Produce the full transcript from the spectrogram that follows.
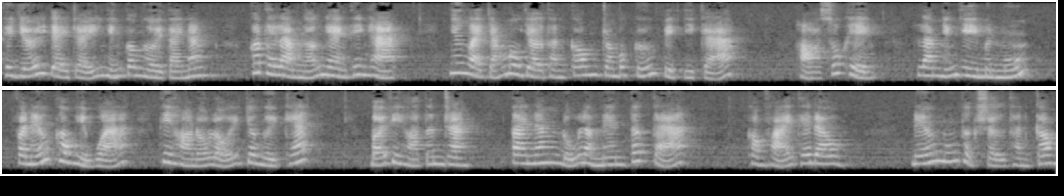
Thế giới đầy rẫy những con người tài năng có thể làm ngỡ ngàng thiên hạ, nhưng lại chẳng bao giờ thành công trong bất cứ việc gì cả. Họ xuất hiện, làm những gì mình muốn, và nếu không hiệu quả thì họ đổ lỗi cho người khác, bởi vì họ tin rằng tài năng đủ làm nên tất cả. Không phải thế đâu. Nếu muốn thực sự thành công,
